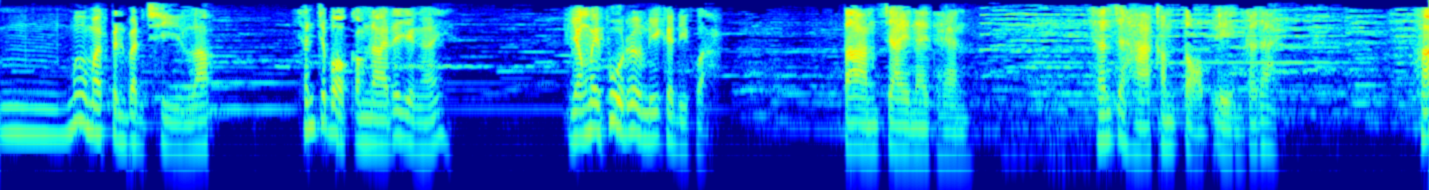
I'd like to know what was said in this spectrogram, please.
อืมเมื่อมันเป็นบัญชีลับ ฉันจะบอกกำนายได้ยังไง ยังไม่พูดเรื่องนี้กันดีกว่า ตามใจนายแทน ฉันจะหาคำตอบเองก็ได้ หา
